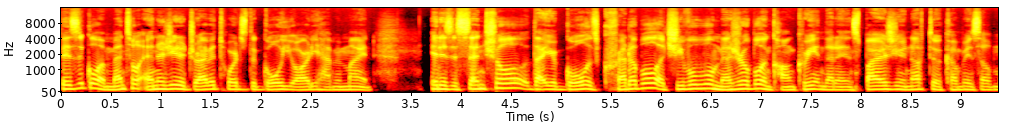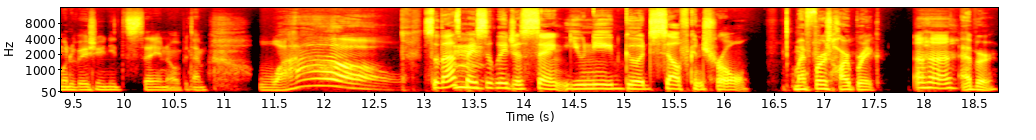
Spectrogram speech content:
physical, and mental energy to drive it towards the goal you already have in mind. It is essential that your goal is credible, achievable, measurable, and concrete, and that it inspires you enough to accompany self motivation you need to stay in over time. Wow. so that's Mm. basically just saying you need good self control. My first heartbreak Uh huh. ever.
